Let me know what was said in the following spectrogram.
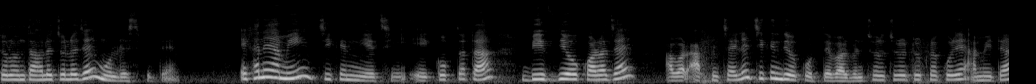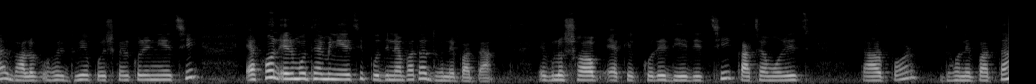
চলুন তাহলে চলে যাই মূল রেসিপিতে এখানে আমি চিকেন নিয়েছি। এই কোফতাটা বিফ দিয়েও করা যায়। আবার আপনি চাইলে চিকেন দিয়েও করতে পারবেন। ছোটো ছোটো টুকরা করে আমি এটা ভালোভাবে ধুয়ে পরিষ্কার করে নিয়েছি। এখন এর মধ্যে আমি নিয়েছি পুদিনা পাতা, ধনে পাতা। এগুলো সব এক এক করে দিয়ে দিচ্ছি। কাঁচামরিচ, তারপর ধনে পাতা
